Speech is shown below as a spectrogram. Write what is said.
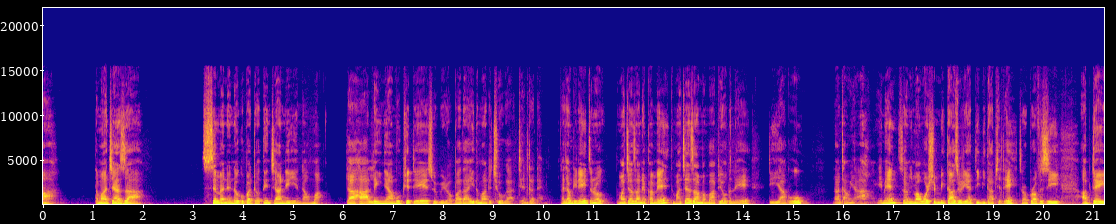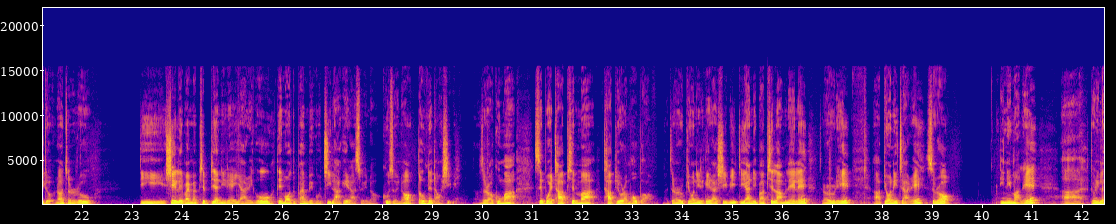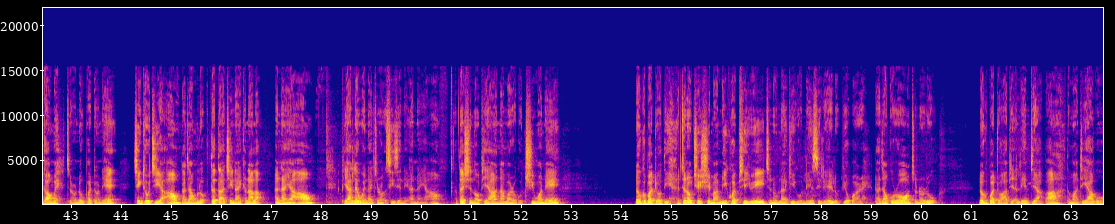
တမချန်းစာစစ်မှန်တဲ့နှုတ်ကပတ်တော်သင်ကြားနေရင်တောင်မှဒါဟာလိန်ညာမှုဖြစ်တယ်ဆိုပြီးတော့ဘာသာရေးသမားတချို့ကထင်တတ်တယ်။အဲကြောင့်ဒီနေ့ကျွန်တော်တမချန်းစာနဲ့ဖတ်မယ်။တမချန်းစာမှာမပြောသလဲဒီຢာကိုနားထောင်ရအောင်အာမင်ဆိုတော့မြန်မာ worship မိသားစုတွေကတည်ပြီးသားဖြစ်တယ်ကျွန်တော် prophecy update တို့เนาะကျွန်တော်တို့ ဒီရှေ့လေပိုင်းမှာဖြစ်ပျက်နေတဲ့အရာတွေကိုသင်္ဘောတပန်းပင်ကိုကြည်လာခဲ့တာဆိုရင်တော့ခုဆိုရင်တော့3နှစ်တောင်ရှိပြီဆိုတော့အခုမှစစ်ပွဲထဖြစ်မှထပြောတာမဟုတ်ပါဘူးကျွန်တော်တို့ပြောနေခဲ့တာရှိပြီဒီကနေဘာဖြစ်လာမလဲလဲကျွန်တော်တို့တွေအာပြောနေကြတယ်ဆိုတော့ဒီနေ့မှလည်းအာဒိုနီ၎င်းပဲကျွန်တော်နှုတ်ဘတ်တော်နဲ့ချိန်ထိုးကြည့်ရအောင်ဒါကြောင့်မလို့အသက်တာအချိန်တိုင်းခဏလောက်အနံ့ရအောင်ဖះလက်ဝင်တိုင်းကျွန်တော်အစီအစဉ်တွေအနံ့ရအောင်အသက်ရှင်သောဖះနာမတော်ကိုချီးမွမ်းနေ နှုတ်ကပတ်တော်သည်ကျွန်ုပ်ခြေရှိမှမိခွက်ဖြစ်၍ကျွန်ုပ်လမ်းကြီးကိုလင်းစေတယ်လို့ပြောပါတယ်။ဒါကြောင့်ကိုရောကျွန်တော်တို့နှုတ်ကပတ်တော်အပြင်အလင်းပြပါ။တမန်တရားကို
